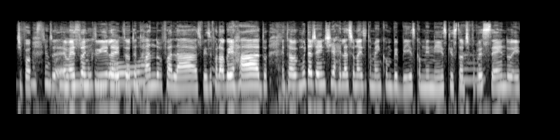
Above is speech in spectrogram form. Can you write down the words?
tipo, Mais é mais tranquila e tô tentando falar, às vezes eu falo algo errado. Então, muita gente relaciona isso também com bebês, com nenês que estão, tipo, crescendo e,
